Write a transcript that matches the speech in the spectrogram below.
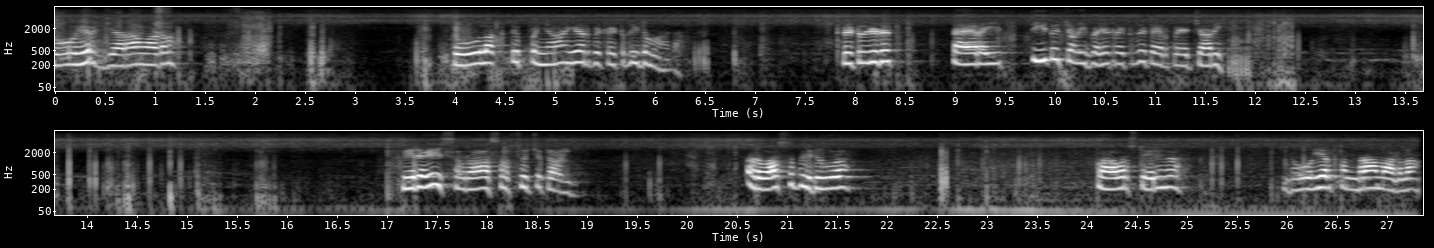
ਦੋ ਹਜ਼ਾਰ ਗਿਆਰਾਂ ਮਾਡਲ। ਦੋ ਲੱਖ ਤੇ ਪੰਜਾਹ ਹਜ਼ਾਰ ਰੁਪਏ ਟਰੈਕਟਰ ਦੀ ਡਿਮਾਂਡ ਆ। ਟਰੈਕਟਰ ਜਿਹੜੇ ਟਾਇਰ ਆ ਜੀ 30 ਤੋਂ 40 ਪੈਸੇ ਟਰੈਕਟਰ ਦੇ ਟਾਇਰ ਪਏ ਆ ਚਾਰੇ ਫਿਰ ਹੈਗੇ ਸਵਰਾਜ 744 ਅਰਵਾਸ ਪੀਡੂ ਆ। ਪਾਵਰ ਸਟੀਅਰਿੰਗ ਆ। 2015 ਮਾਡਲ ਆ।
